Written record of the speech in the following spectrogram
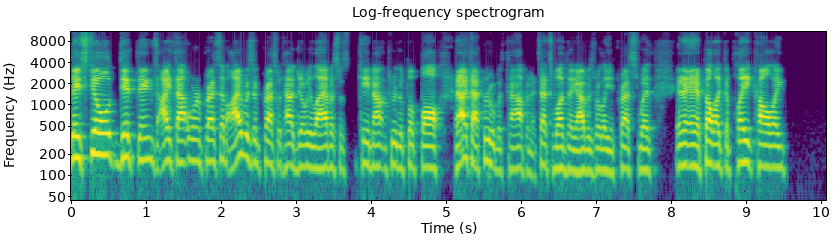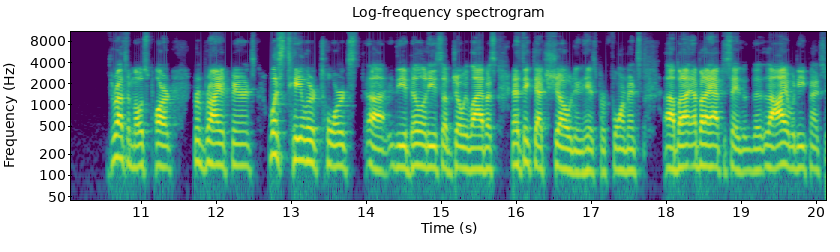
They still did things I thought were impressive. I was impressed with how Joey Labas was came out and threw the football, and I thought threw it with confidence. That's one thing I was really impressed with, and, and it felt like the play calling throughout the most part from Brian Ferentz was tailored towards uh, the abilities of Joey Labas, and I think that showed in his performance. Uh, but I but I have to say the, the, Iowa defense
